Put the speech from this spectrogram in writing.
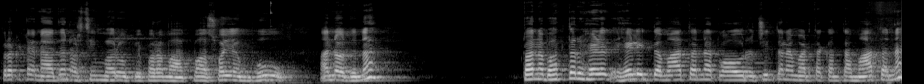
ಪ್ರಕಟನಾದ ನರಸಿಂಹರೂಪಿ ಪರಮಾತ್ಮ ಸ್ವಯಂಭೂ ಅನ್ನೋದನ್ನು ತನ್ನ ಭಕ್ತರು ಹೇಳ, ಹೇಳಿದ್ದ ಮಾತನ್ನು ಅಥವಾ ಅವರು ಚಿಂತನೆ ಮಾಡ್ತಕ್ಕಂಥ ಮಾತನ್ನು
